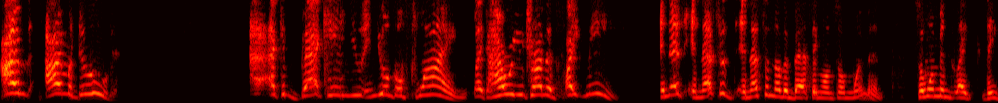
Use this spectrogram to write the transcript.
I'm I'm a dude. I, I can backhand you, and you'll go flying. Like, how are you trying to fight me? And that and that's a and that's another bad thing on some women. Some women like they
